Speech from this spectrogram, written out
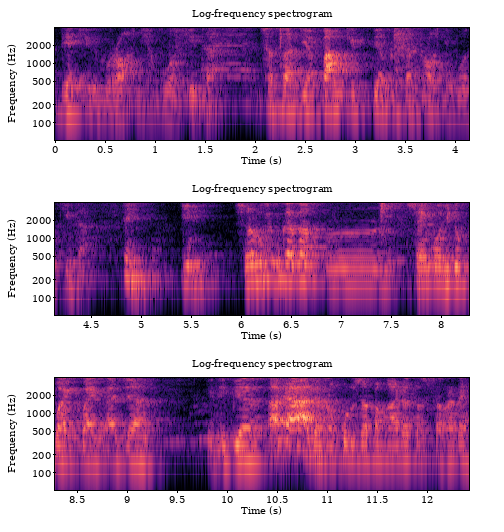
dia kirim rohnya buat kita. Setelah dia bangkit, dia berikan rohnya buat kita. Eh, gini, sudah mungkin berkata, hmm, saya mau hidup baik-baik aja. Ini biar ada ada roh kudus apa nggak ada terserah deh.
